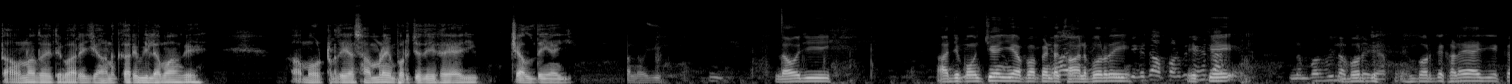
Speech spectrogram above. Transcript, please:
ਤਾਂ ਉਹਨਾਂ ਤੋਂ ਇਹਦੇ ਬਾਰੇ ਜਾਣਕਾਰੀ ਵੀ ਲਵਾਂਗੇ। ਆ ਮੋਟਰ ਦੇ ਆ ਸਾਹਮਣੇ ਬੁਰਜ ਦਿਖ ਰਿਹਾ ਜੀ ਚੱਲਦੇ ਆ ਜੀ। ਲਓ ਜੀ। ਲਓ ਜੀ ਅੱਜ ਪਹੁੰਚੇ ਜੀ ਆਪਾਂ ਪਿੰਡ ਖਾਨਪੁਰ ਦੇ। ਇੱਕ ਨੰਬਰ ਵੀ ਬੁਰਜ ਬੁਰਜ ਖੜਿਆ ਹੈ ਜੀ ਇੱਕ।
